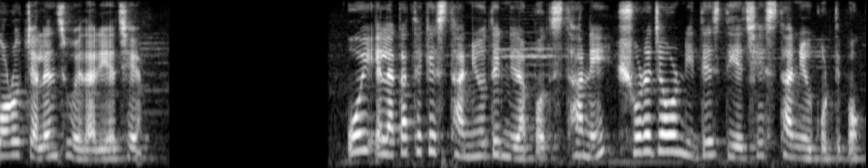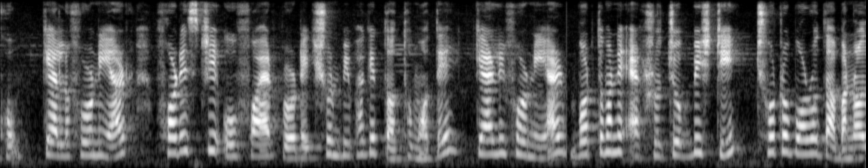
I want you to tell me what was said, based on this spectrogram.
বড় চ্যালেঞ্জ হয়ে দাঁড়িয়েছে। ওই এলাকা থেকে স্থানীয়দের নিরাপদ স্থানে সরে যাওয়ার নির্দেশ দিয়েছে স্থানীয় কর্তৃপক্ষ। ক্যালিফোর্নিয়ার ফরেস্ট্রি ও ফায়ার প্রোটেকশন বিভাগের তথ্য মতে, ক্যালিফোর্নিয়ার বর্তমানে একশো চব্বিশটি ছোট বড় দাবানল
